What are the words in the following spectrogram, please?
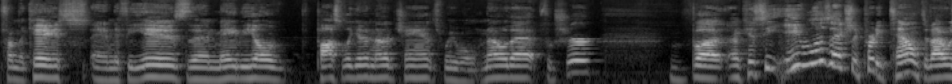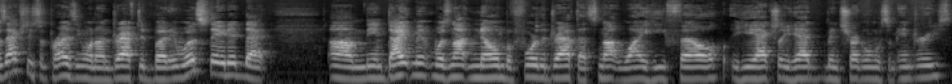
from the case. And if he is, then maybe he'll possibly get another chance. We won't know that for sure. But because he he was actually pretty talented, I was actually surprised he went undrafted. But it was stated that um, the indictment was not known before the draft. That's not why he fell. He actually had been struggling with some injuries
